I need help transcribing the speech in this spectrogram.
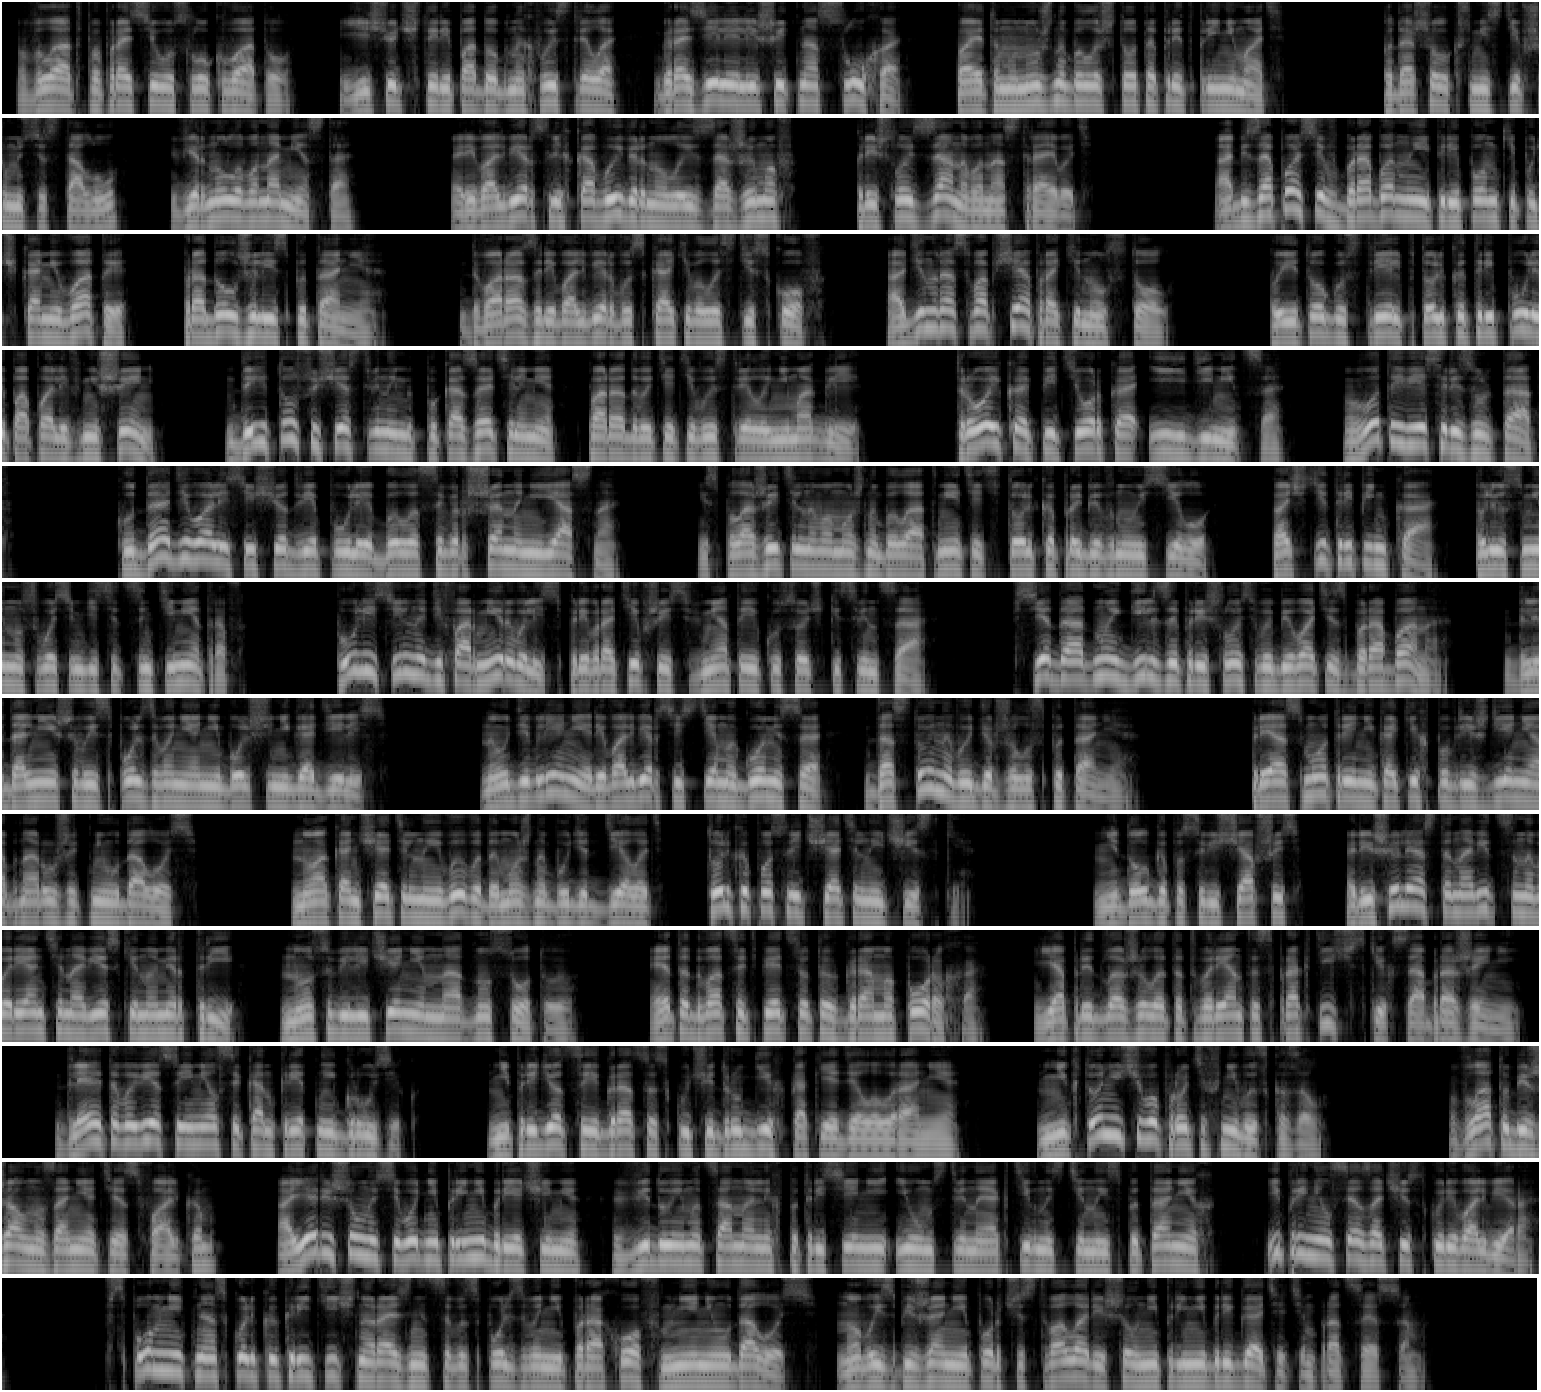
Влад, попроси услуг вату. Еще четыре подобных выстрела грозили лишить нас слуха, поэтому нужно было что-то предпринимать. Подошел к сместившемуся столу, вернул его на место. Револьвер слегка вывернуло из зажимов, пришлось заново настраивать. Обезопасив барабанные перепонки пучками ваты, продолжили испытания. Два раза револьвер выскакивал из тисков, один раз вообще опрокинул стол. По итогу стрельб только три пули попали в мишень, да и то существенными показателями порадовать эти выстрелы не могли. Тройка, пятерка и единица. Вот и весь результат. Куда девались еще две пули, было совершенно неясно. Из положительного можно было отметить только пробивную силу. Почти три пенька, плюс-минус 80 сантиметров. Пули сильно деформировались, превратившись в мятые кусочки свинца. Все до одной гильзы пришлось выбивать из барабана. Для дальнейшего использования они больше не годились. На удивление, револьвер системы Гомеса достойно выдержал испытание. При осмотре никаких повреждений обнаружить не удалось. Но окончательные выводы можно будет делать только после тщательной чистки. Недолго посовещавшись, решили остановиться на варианте навески номер 3, но с увеличением на одну сотую. Это 25 сотых грамма пороха. Я предложил этот вариант из практических соображений. Для этого веса имелся конкретный грузик. Не придется играться с кучей других, как я делал ранее. Никто ничего против не высказал. Влад убежал на занятия с Фальком, а я решил на сегодня пренебречь ими ввиду эмоциональных потрясений и умственной активности на испытаниях и принялся за чистку револьвера. Вспомнить, насколько критична разница в использовании порохов, мне не удалось, но во избежание порчи ствола решил не пренебрегать этим процессом.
